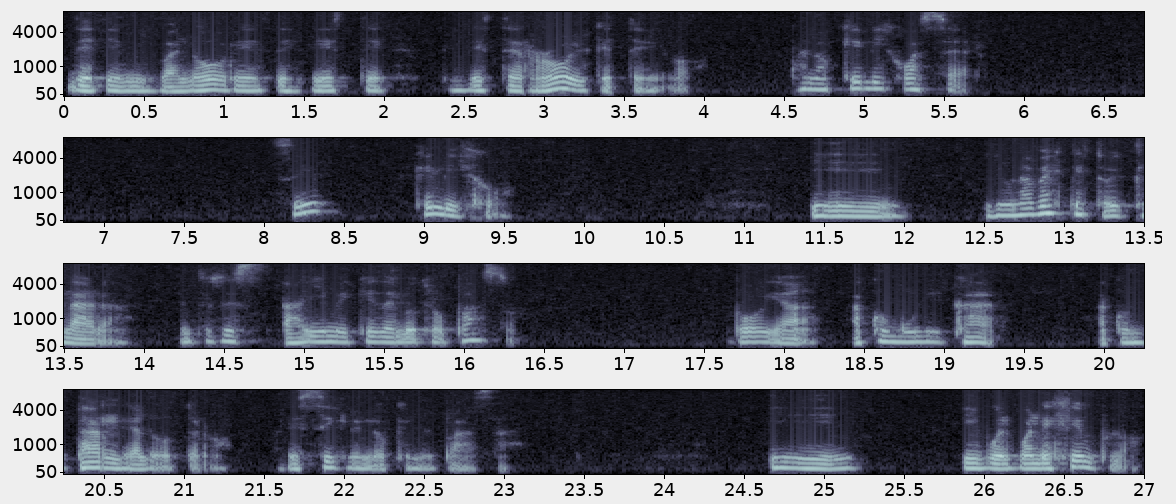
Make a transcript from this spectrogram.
desde mis valores, desde este, desde este rol que tengo, bueno, ¿qué elijo hacer? ¿Sí? ¿Qué elijo? Y, una vez que estoy clara, entonces ahí me queda el otro paso. Voy a, comunicar, a contarle al otro, a decirle lo que me pasa. Y, y vuelvo al ejemplo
